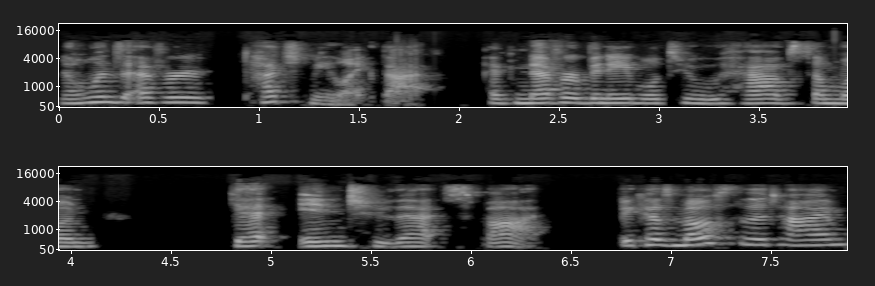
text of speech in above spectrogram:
No one's ever touched me like that. I've never been able to have someone get into that spot because most of the time,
